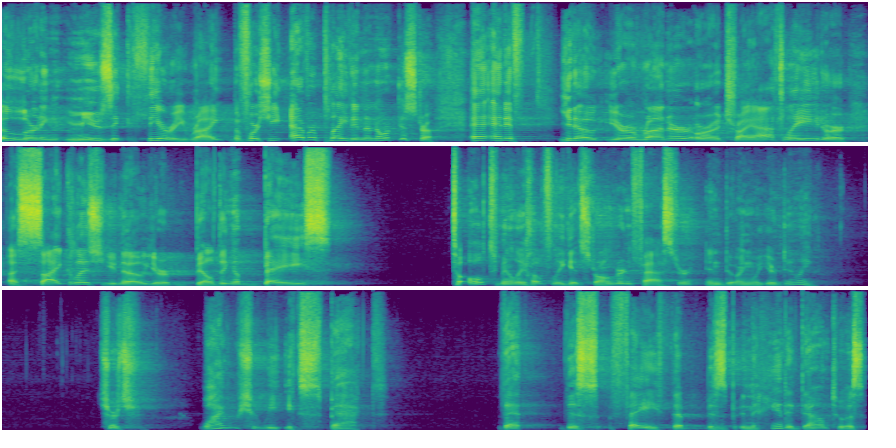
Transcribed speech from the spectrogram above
uh, learning music theory, right? Before she ever played in an orchestra. and, and if you know, you're a runner or a triathlete or a cyclist, you know, you're building a base to ultimately, hopefully, get stronger and faster in doing what you're doing. Church, why should we expect that this faith that has been handed down to us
